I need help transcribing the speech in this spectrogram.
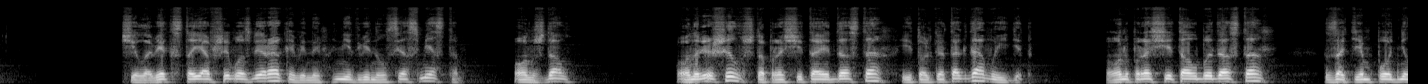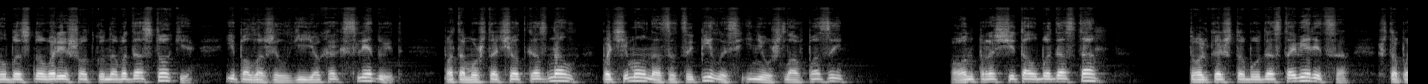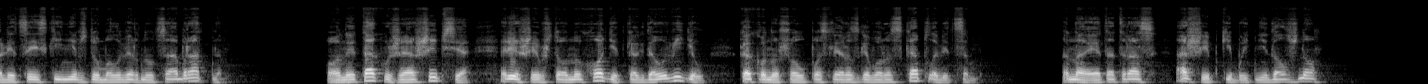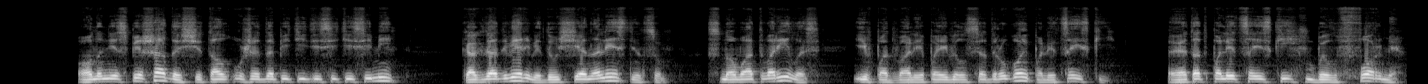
Человек, стоявший возле раковины, не двинулся с места. Он ждал. Он решил, что просчитает до ста и только тогда выйдет. Он просчитал бы до ста, затем поднял бы снова решетку на водостоке и положил ее как следует, потому что четко знал, почему она зацепилась и не ушла в пазы. Он просчитал бы до ста, только чтобы удостовериться, что полицейский не вздумал вернуться обратно. Он и так уже ошибся, решив, что он уходит, когда увидел, как он ушел после разговора с Капловицем. На этот раз ошибки быть не должно. Он не спеша досчитал уже до пятидесяти семи, когда дверь, ведущая на лестницу, снова отворилась, и в подвале появился другой полицейский. Этот полицейский был в форме.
